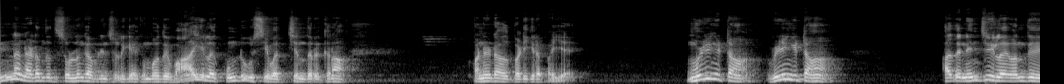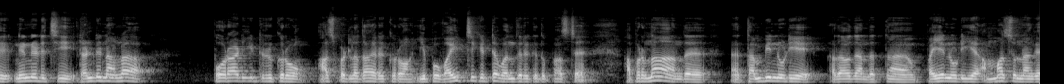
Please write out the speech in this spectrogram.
என்ன நடந்தது சொல்லுங்கள் அப்படின்னு சொல்லி கேட்கும்போது வாயில் குண்டு ஊசியை வச்சுருந்துருக்கிறான். பன்னெண்டாவது படிக்கிற பையன். முழுங்கிட்டான் விழுங்கிட்டான். அது நெஞ்சில் வந்து நின்றுடுச்சு ரெண்டு நாளாக போராடிக்கிட்டு இருக்கிறோம் ஹாஸ்பிட்டலில் தான் இருக்கிறோம். இப்போ வயிற்றுக்கிட்ட வந்திருக்குது பாஸ்டர் அப்புறம் தான் அந்த தம்பினுடைய தம்பியினுடைய அதாவது அந்த த பையனுடைய அம்மா சொன்னாங்க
